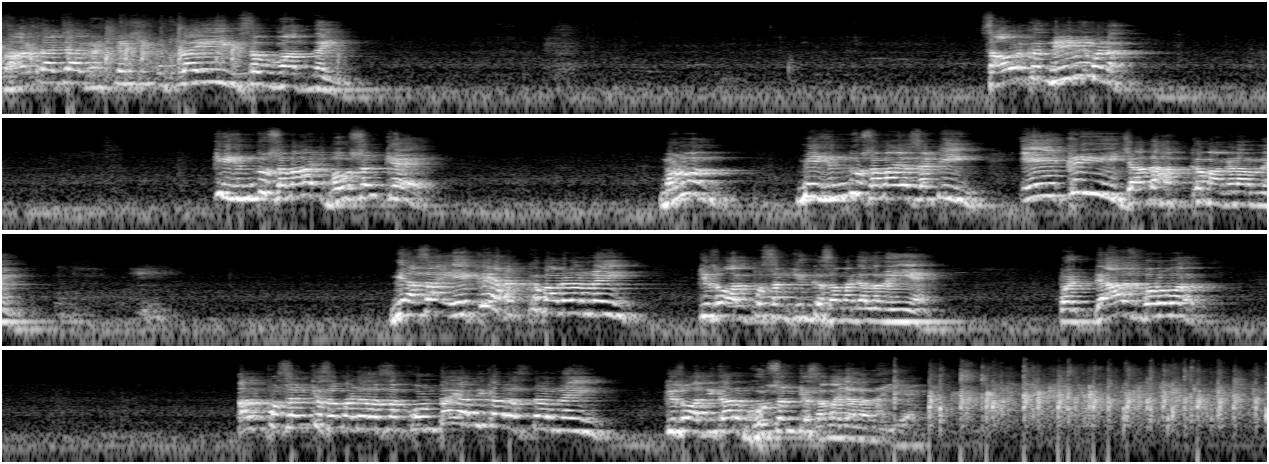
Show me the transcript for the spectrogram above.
भारताच्या घटनेशी कुठलाही विसंवाद नाही. सावरकर नेहमी म्हणत की हिंदू समाज बहुसंख्य आहे. म्हणून मी हिंदू समाजासाठी एकही जादा हक्क मागणार नाही. मी असा एकही हक्क मागणार नाही की जो अल्पसंख्याक समाजाला नाही आहे. पण त्याचबरोबर अल्पसंख्य समाजाला असा कोणताही अधिकार असणार नाही की जो अधिकार बहुसंख्य समाजाला नाही आहे.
